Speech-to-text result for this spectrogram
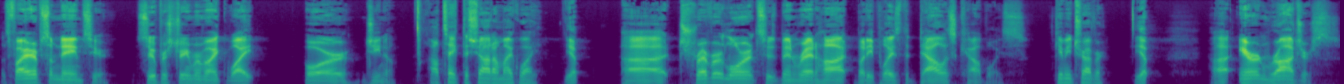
let's fire up some names here. Super streamer Mike White or Geno. I'll take the shot on Mike White. Yep. Uh, Trevor Lawrence, who's been red hot, but he plays the Dallas Cowboys. Give me Trevor. Yep. Uh, Aaron Rodgers,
